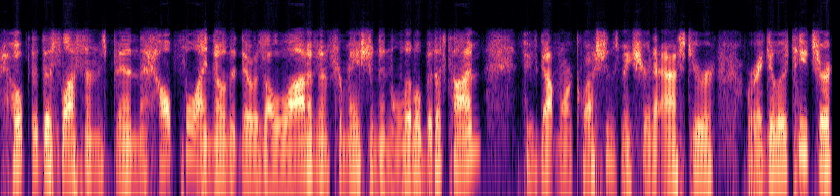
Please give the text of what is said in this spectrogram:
I hope that this lesson's been helpful. I know that there was a lot of information in a little bit of time. If you've got more questions, make sure to ask your regular teacher,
